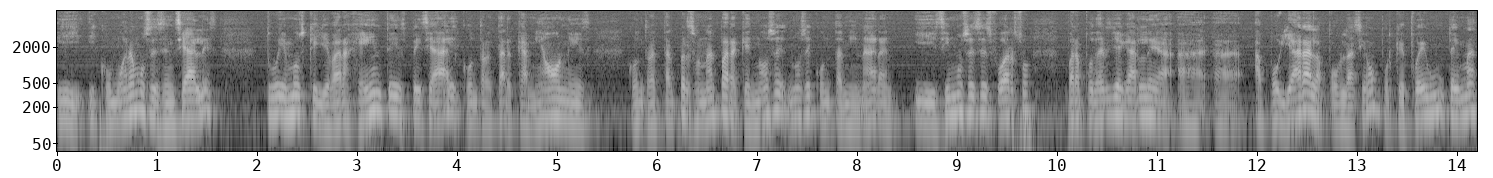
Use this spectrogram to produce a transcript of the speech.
Y, y como éramos esenciales, tuvimos que llevar a gente especial, contratar camiones, contratar personal para que no se, no se contaminaran. Y hicimos ese esfuerzo para poder llegarle a, apoyar a la población, porque fue un tema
